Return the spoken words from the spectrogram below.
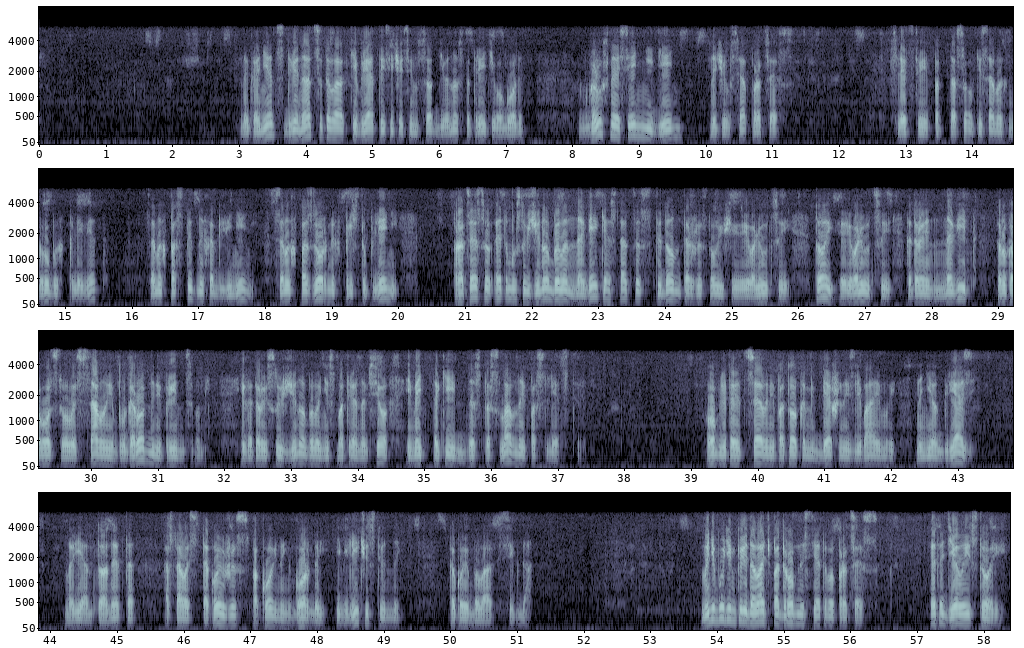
Наконец, 12 октября 1793 года, в грустный осенний день, начался процесс. Вследствие подтасовки самых грубых клевет, самых постыдных обвинений, самых позорных преступлений – Процессу этому суждено было навеки остаться стыдом торжествующей революции, той революции, которая на вид руководствовалась самыми благородными принципами, и которой суждено было, несмотря на все, иметь такие достославные последствия. Облитая целыми потоками бешено изливаемой на нее грязи, Мария Антуанетта осталась такой же спокойной, гордой и величественной, какой была всегда. Мы не будем передавать подробности этого процесса. это дело истории.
